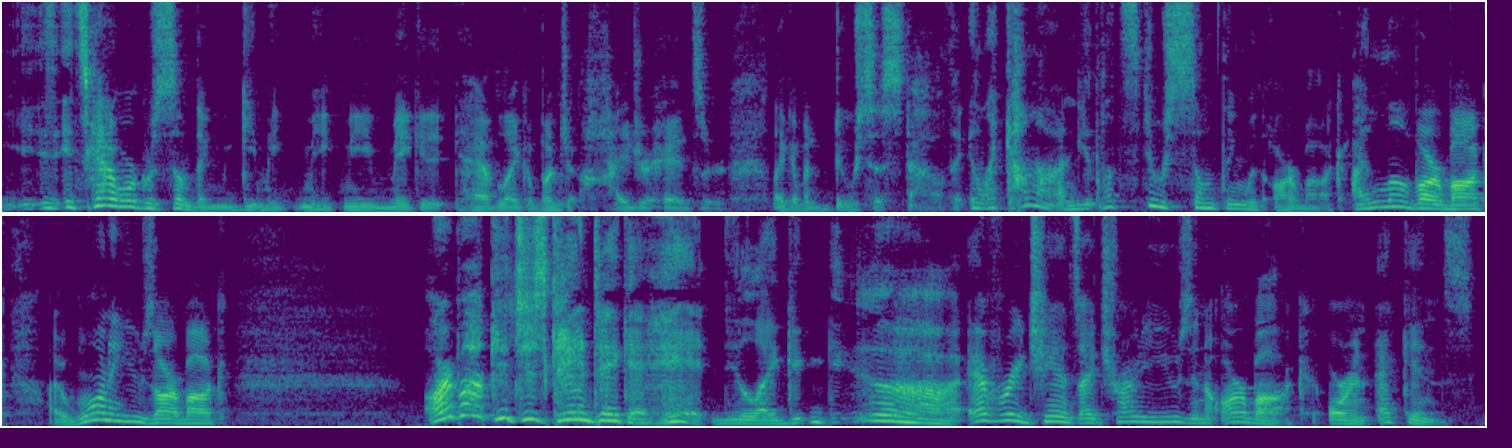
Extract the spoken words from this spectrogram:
It's got to work with something. Make, make me make it have like a bunch of Hydra heads or like a Medusa style thing. Like, come on, let's do something with Arbok. I love Arbok. I want to use Arbok. Arbok, it just can't take a hit. Like, ugh, every chance I try to use an Arbok or an Ekans,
